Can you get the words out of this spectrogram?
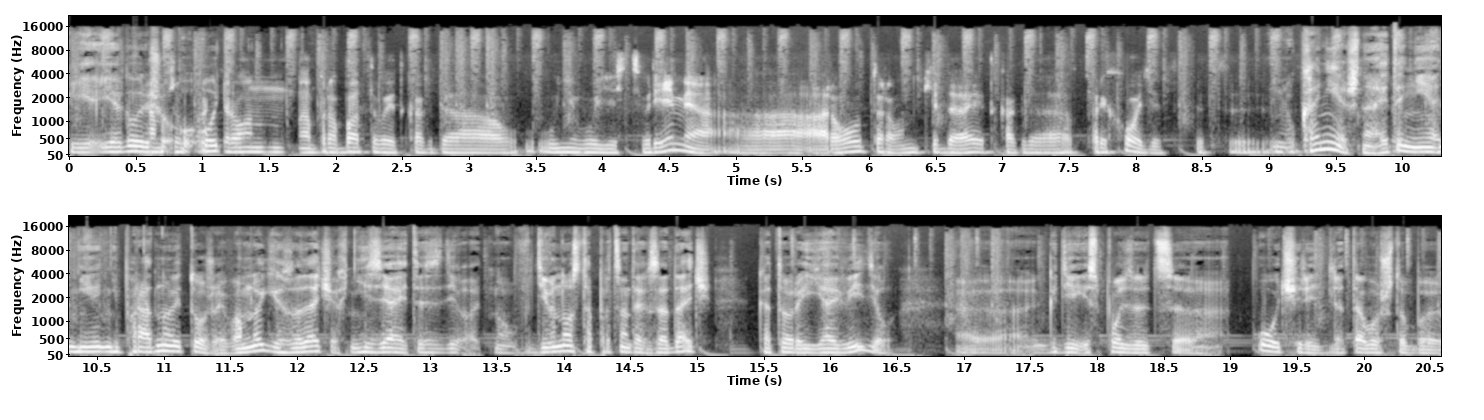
Я, я говорю, Там что роутер он обрабатывает, когда у него есть время, а, а роутер он кидает, когда приходит. Это... Ну, конечно, это не, не, не про одно и то же. Во многих задачах нельзя это сделать. Но в 90% задач, которые я видел, э, где используется очередь для того, чтобы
